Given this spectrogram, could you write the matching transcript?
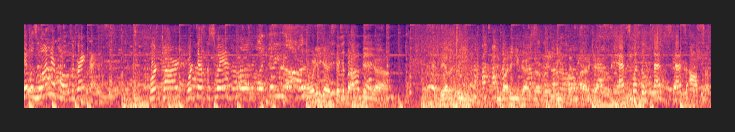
It was wonderful. It was a great race. Worked hard, worked up a sweat. Now, what do you guys think about the uh, the other team inviting you guys over to eat the fatted calf? That's what the that's that's awesome.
